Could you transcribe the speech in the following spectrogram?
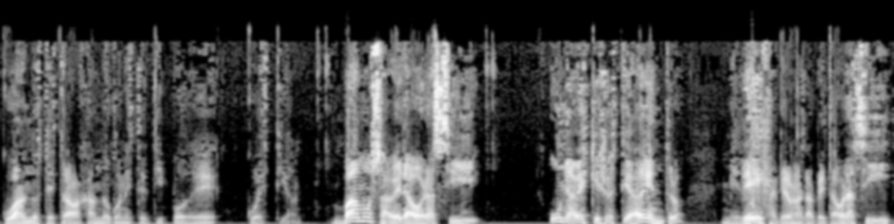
cuando estés trabajando con este tipo de cuestión. Vamos a ver ahora si una vez que yo esté adentro, me deja crear una carpeta. Ahora sí,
